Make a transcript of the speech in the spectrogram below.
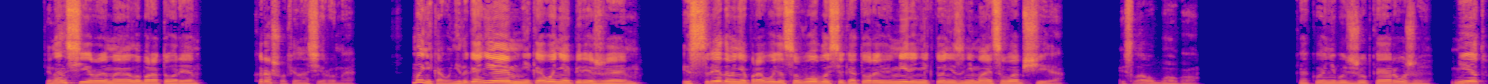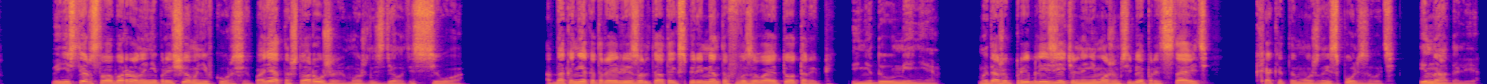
Финансируемая лаборатория. Хорошо финансируемая. Мы никого не догоняем, никого не опережаем. Исследования проводятся в области, которой в мире никто не занимается вообще. И слава богу. Какое-нибудь жуткое оружие? Нет. Министерство обороны ни при чем и не в курсе. Понятно, что оружие можно сделать из всего. Однако некоторые результаты экспериментов вызывают оторопь и недоумение. Мы даже приблизительно не можем себе представить, как это можно использовать и надо ли.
